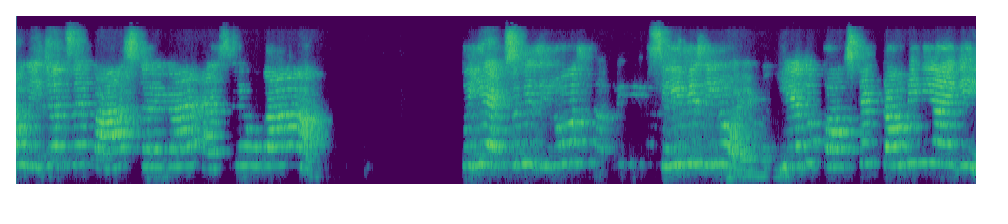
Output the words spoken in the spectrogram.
ओरिजिन से पास करेगा, ऐसे होगा। तो ये एक्स भी ज़ीरो सी भी ज़ीरो ये तो कांस्टेंट टर्म ही नहीं आएगी।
